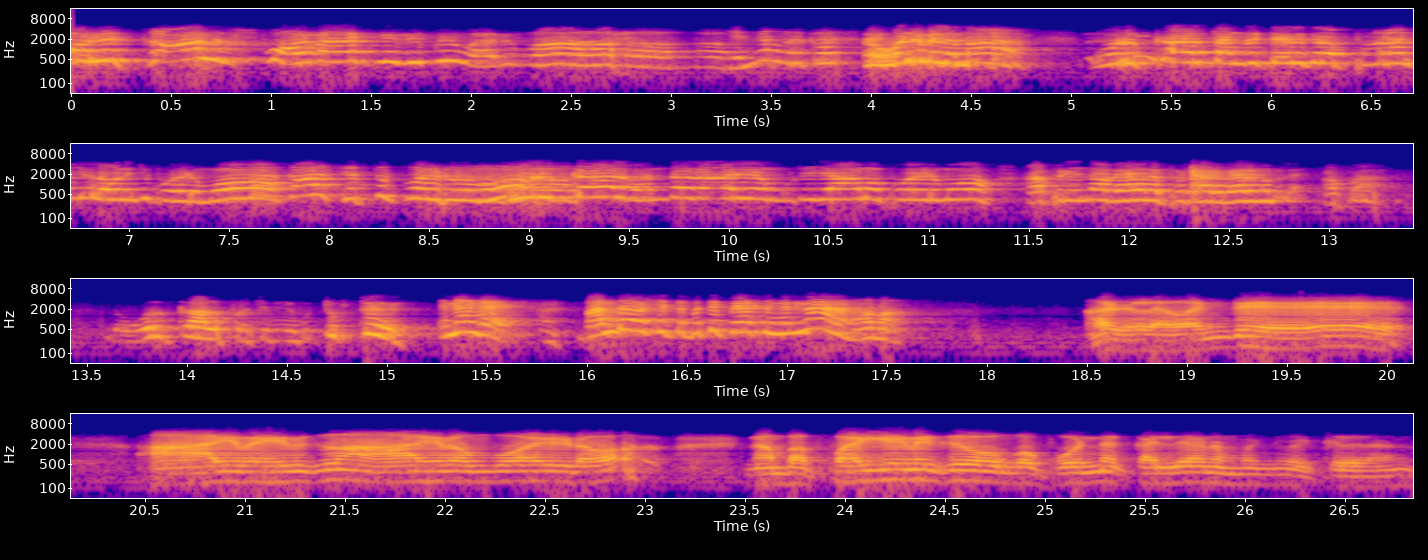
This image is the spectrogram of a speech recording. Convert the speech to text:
ஒரு கால் போனா திரும்பி வருமா? என்ன ஒரு ஒண்ணுமில்லம்மா. ஒரு கால் தங்கிட்ட இருக்கிற பணம் செலவழிஞ்சு போயிடுமோ? கால் செத்து போயிடுவோமோ? ஒரு கால் வந்த காரியம் முடியாம போயிடுமோ? அப்படின்னு தான் வேலை பண்ணாரு வேற ஒண்ணும் இல்ல அப்பா. ஒரு கால் பிரச்சனையை விட்டுவிட்டு என்னங்க? வந்த விஷயத்தை பத்தி பேசுங்க என்ன ஆமா. அதுல வந்து ஆயிரம் இருக்கும் ஆயிரம் போயிடும். நம்ம பையனுக்கு உங்க பொண்ணை கல்யாணம் பண்ணி வச்சிடலாம்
